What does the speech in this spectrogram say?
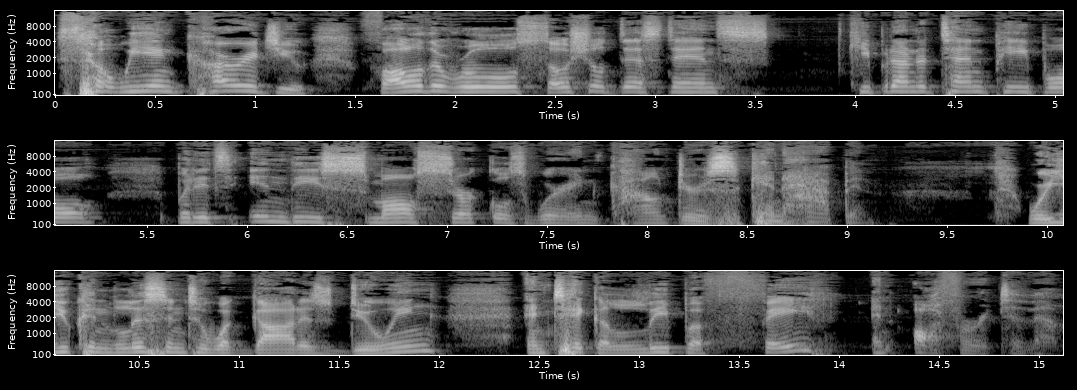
So we encourage you follow the rules, social distance, keep it under 10 people, but it's in these small circles where encounters can happen. Where you can listen to what God is doing and take a leap of faith and offer it to them.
